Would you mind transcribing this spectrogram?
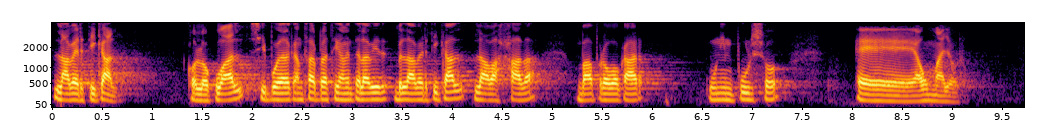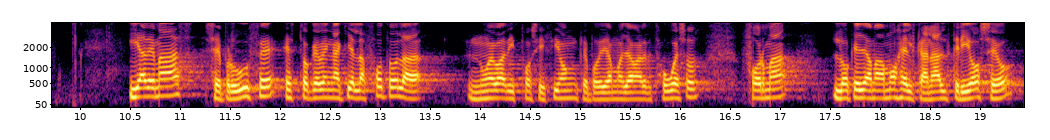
la vertical, con lo cual, si puede alcanzar prácticamente la, vertical, la bajada va a provocar un impulso eh, aún mayor. Y además se produce esto que ven aquí en la foto, la nueva disposición que podríamos llamar de estos huesos, forma lo que llamamos el canal trióseo,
